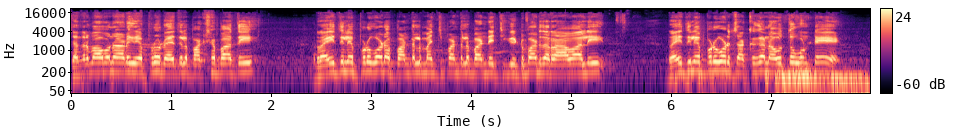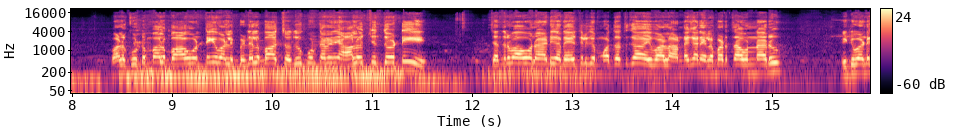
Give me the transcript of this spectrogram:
చంద్రబాబు నాయుడు ఎప్పుడూ రైతుల పక్షపాతి రైతులు ఎప్పుడు కూడా పంటలు మంచి పంటలు పండించి గిట్టుబాటు ధర రావాలి. రైతులు ఎప్పుడు కూడా చక్కగా నవ్వుతూ ఉంటే వాళ్ళ కుటుంబాలు బాగుంటాయి వాళ్ళ బిడ్డలు బాగా చదువుకుంటారనే ఆలోచనతోటి చంద్రబాబు నాయుడు గారు రైతులకు మద్దతుగా ఇవాళ అండగా నిలబడతా ఉన్నారు. ఇటువంటి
